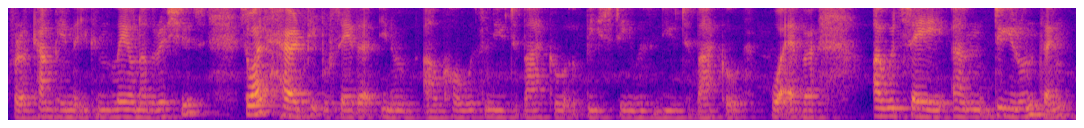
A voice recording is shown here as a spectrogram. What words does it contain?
for a campaign that you can lay on other issues. So I've heard people say that, you know, alcohol was the new tobacco, obesity was the new tobacco, whatever. I would say um, do your own thing.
